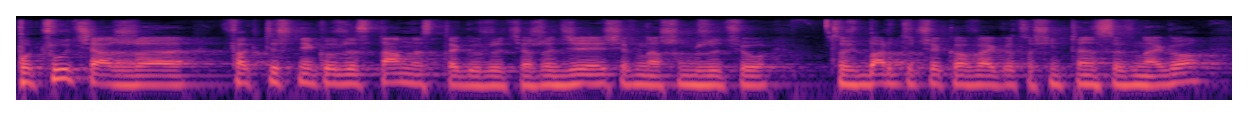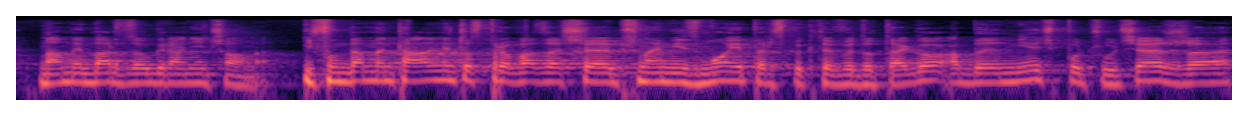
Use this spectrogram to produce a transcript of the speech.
poczucia, że faktycznie korzystamy z tego życia, że dzieje się w naszym życiu coś bardzo ciekawego, coś intensywnego, mamy bardzo ograniczone. I fundamentalnie to sprowadza się, przynajmniej z mojej perspektywy, do tego, aby mieć poczucie, że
